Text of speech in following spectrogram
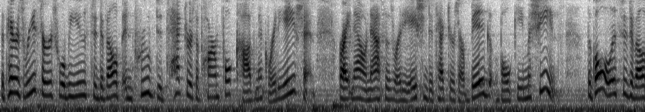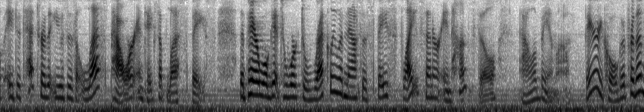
The pair's research will be used to develop improved detectors of harmful cosmic radiation. Right now, NASA's radiation detectors are big, bulky machines. The goal is to develop a detector that uses less power and takes up less space. The pair will get to work directly with NASA's Space Flight Center in Huntsville, Alabama. Very cool. Good for them.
